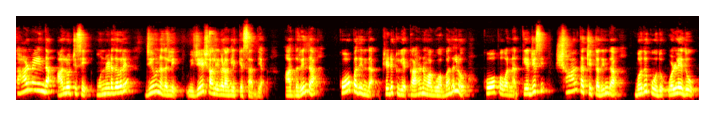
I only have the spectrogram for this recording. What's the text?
ತಾಳ್ಮೆಯಿಂದ ಆಲೋಚಿಸಿ ಮುನ್ನಡೆದವರೇ ಜೀವನದಲ್ಲಿ ವಿಜಯಶಾಲಿಗಳಾಗಲಿಕ್ಕೆ ಸಾಧ್ಯ. ಆದ್ದರಿಂದ ಕೋಪದಿಂದ ಕೆಡುಕಿಗೆ ಕಾರಣವಾಗುವ ಬದಲು ಕೋಪವನ್ನು ತ್ಯಜಿಸಿ ಶಾಂತ ಚಿತ್ತದಿಂದ ಬದುಕುವುದು ಒಳ್ಳೆಯದು.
